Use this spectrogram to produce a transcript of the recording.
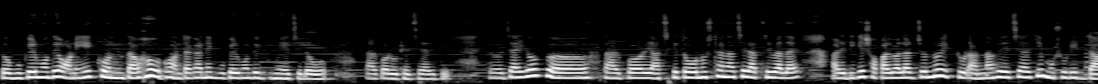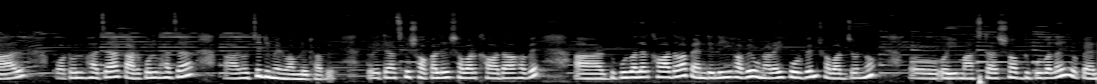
তো বুকের মধ্যে অনেকক্ষণ, তাও ঘন্টাখানেক বুকের মধ্যে ঘুমিয়েছিল ও, তারপর উঠেছে আর কি। তো যাই হোক তারপর আজকে তো অনুষ্ঠান আছে রাত্রিবেলায়। আর এদিকে সকালবেলার জন্য একটু রান্না হয়েছে আর কি, মুসুরির ডাল, পটল ভাজা, কারকোল ভাজা আর হচ্ছে ডিমের মামলেট হবে। তো এটা আজকে সকালে সবার খাওয়া দাওয়া হবে। আর দুপুরবেলার খাওয়া দাওয়া প্যান্ডেলেই হবে, ওনারাই করবেন সবার জন্য। ওই মাছটা সব দুপুরবেলায় প্যান,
